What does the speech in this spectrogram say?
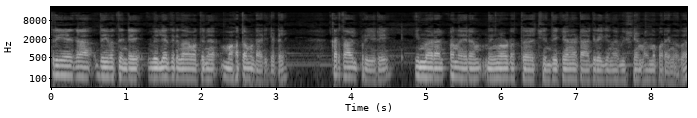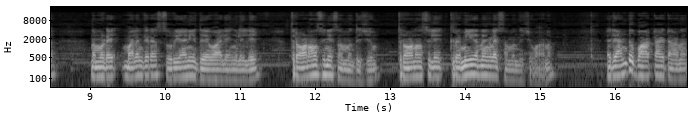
ത്രിയേക ദൈവത്തിന്റെ വലിയ തിരുനാമത്തിന് മഹത്വമുണ്ടായിരിക്കട്ടെ. കർത്താവിൽ പ്രിയരെ ഇന്നൊരൽപ്പനേരം നിങ്ങളോടൊത്ത് ചിന്തിക്കാനായിട്ട് ആഗ്രഹിക്കുന്ന വിഷയം എന്ന് പറയുന്നത് നമ്മുടെ മലങ്കര സുറിയാനി ദേവാലയങ്ങളിലെ ത്രോണോസിനെ സംബന്ധിച്ചും ത്രോണോസിലെ ക്രമീകരണങ്ങളെ സംബന്ധിച്ചുമാണ് രണ്ട് പാർട്ടായിട്ടാണ്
